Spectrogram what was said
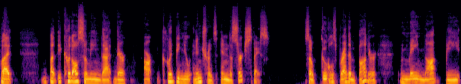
But but it could also mean that there are could be new entrants in the search space. So Google's bread and butter may not be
